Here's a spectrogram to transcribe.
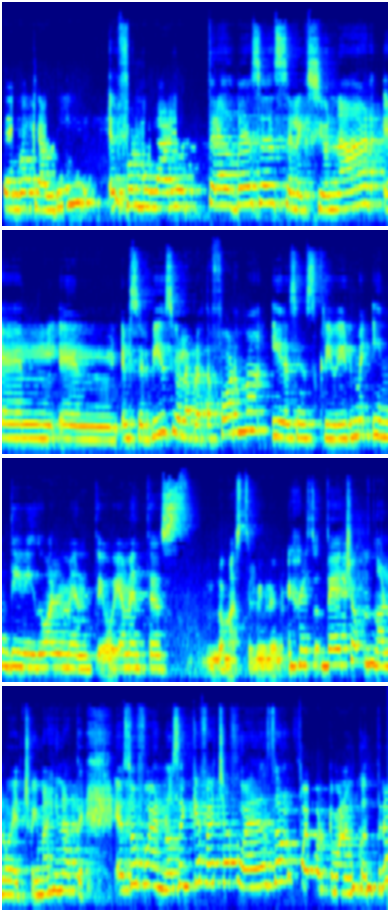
Tengo que abrir el formulario tres veces, seleccionar el, el, el servicio, la plataforma y desinscribirme individualmente. Obviamente es lo más terrible del universo. De hecho, no lo he hecho. Imagínate, eso fue, no sé en qué fecha fue eso, fue porque me lo encontré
